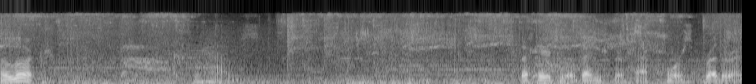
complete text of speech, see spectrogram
Oh look! Crabs. They're here to avenge their half-horse brethren.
